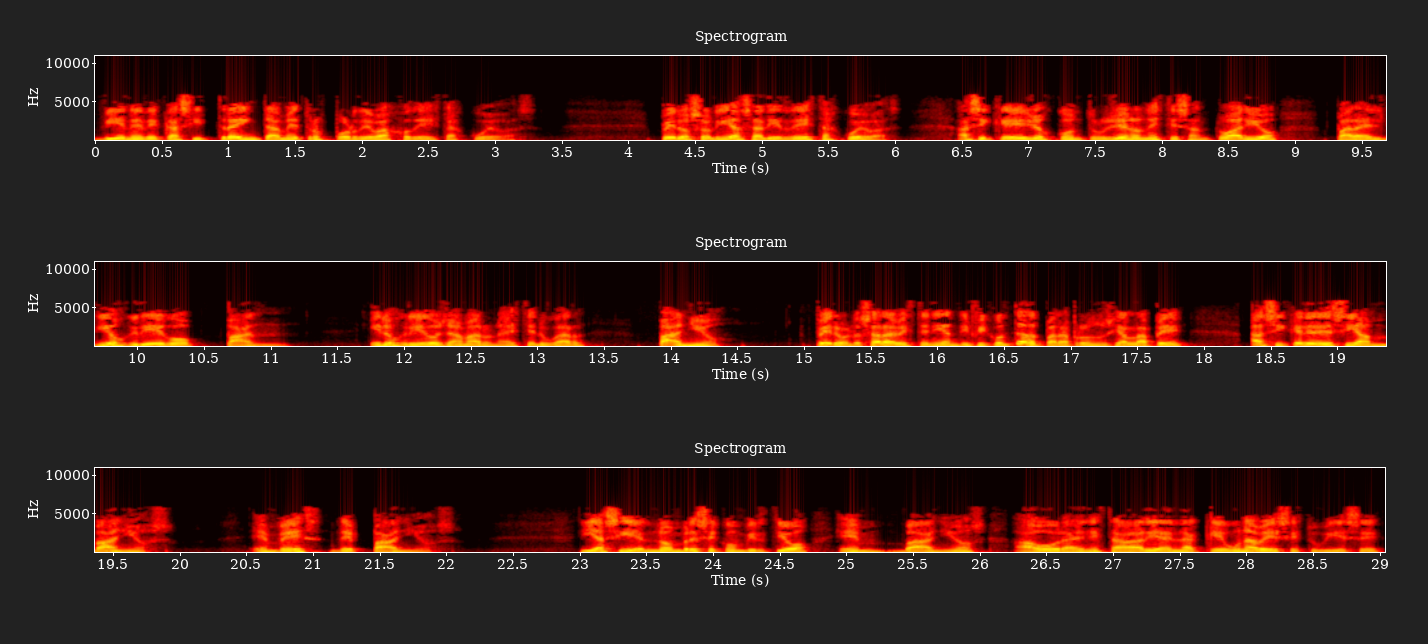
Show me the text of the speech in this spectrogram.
viene de casi 30 metros por debajo de estas cuevas. Pero solía salir de estas cuevas, así que ellos construyeron este santuario para el dios griego Pan, y los griegos llamaron a este lugar Paño. Pero los árabes tenían dificultad para pronunciar la P, así que le decían baños, en vez de paños. Y así el nombre se convirtió en baños, ahora en esta área en la que una vez estuviese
